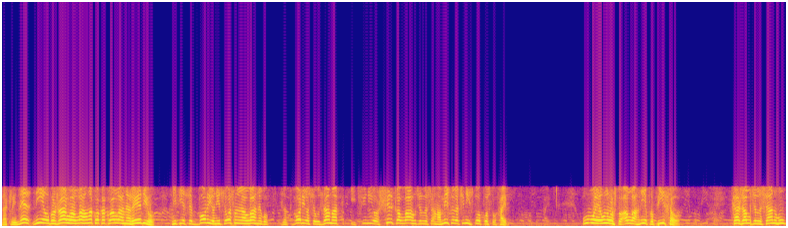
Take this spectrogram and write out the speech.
Dakle, ne, nije obožavao Allah onako kako Allah naredio, niti je se borio, niti se oslanio na Allah, nego zatvorio se u zamak i činio širk Allahu Đalešanu, a mislio da čini 100% hajr. Uvo je ono što Allah nije propisao. Kaže Allah Đelešanu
